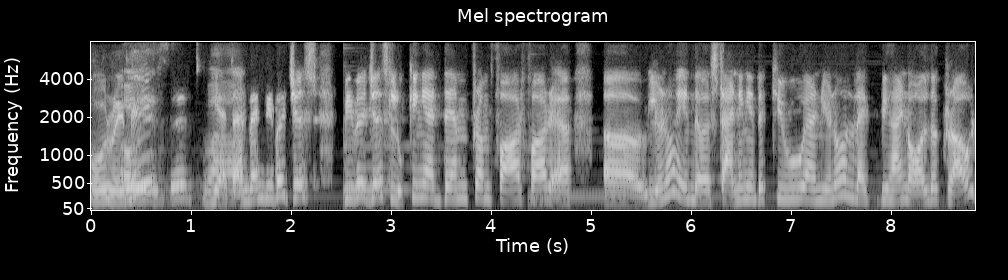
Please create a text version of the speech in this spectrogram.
Oh, Oh, really? is it? Wow. Yes, and when we were just we were just looking at them from far, far, uh, uh, you know, in the standing in the queue, and you know, like behind all the crowd,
